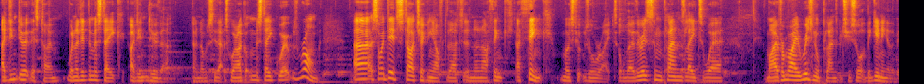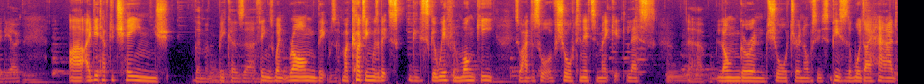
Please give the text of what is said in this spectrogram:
I didn't do it this time. When I did the mistake, I didn't do that, and obviously that's where I got the mistake where it was wrong. Uh, so I did start checking after that, and then I think I think most of it was all right. Although there is some plans later where my from my original plans, which you saw at the beginning of the video, uh, I did have to change them because uh, things went wrong. It was my cutting was a bit squiff and wonky, so I had to sort of shorten it and make it less uh, longer and shorter. And obviously, pieces of wood I had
